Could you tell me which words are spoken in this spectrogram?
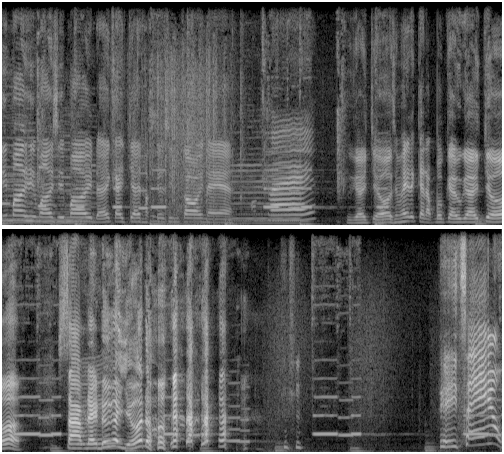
Sim ơi sim ơi sim ơi để cai chơi thật cho sim coi nè. Khoa. ghê chưa? Sim thấy cai đọc bông kêu ghê chưa? Sam đang đứng ở giữa đường? Thì sao?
